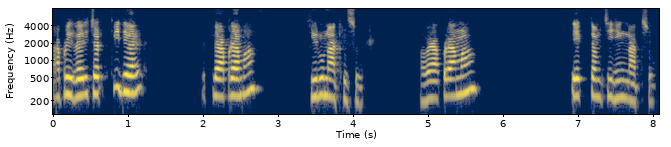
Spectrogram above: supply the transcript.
આપણી રાઈ ચટકી જાય એટલે આપણે આમાં જીરું નાખીશું. હવે આપણે આમાં એક ચમચી હિંગ નાખશું.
